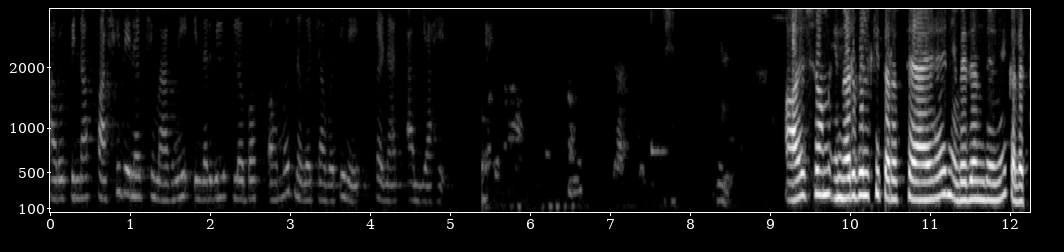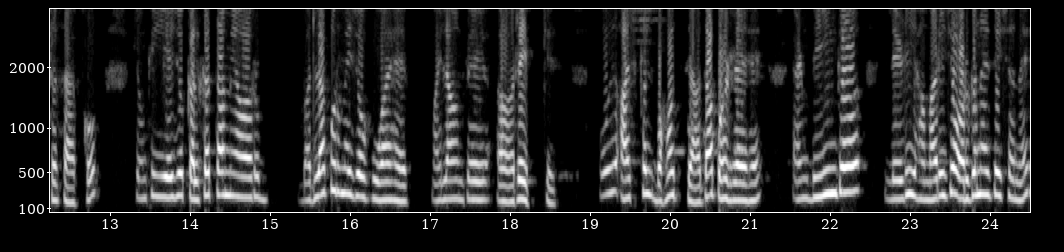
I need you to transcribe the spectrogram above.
आरोपींना फाशी देण्याची मागणी इनरव्हील क्लब ऑफ अहमदनगरच्या वतीने करण्यात आली आहे. आज हम इनरविल की तरफ़ से आए हैं निवेदन देने कलेक्टर साहब को, क्योंकि ये जो कलकत्ता में और बदलापुर में जो हुआ है महिलाओं पे रेप केस वो आजकल बहुत ज़्यादा बढ़ रहे हैं। एंड बीइंग लेडी हमारी जो ऑर्गेनाइजेशन है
